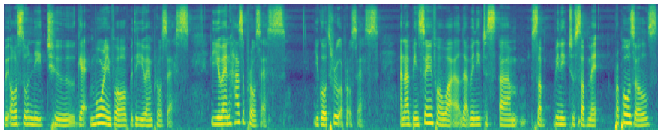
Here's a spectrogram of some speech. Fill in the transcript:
We also need to get more involved with the UN process. The UN has a process. You go through a process. And I've been saying for a while that we need to, um, sub, we need to submit proposals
